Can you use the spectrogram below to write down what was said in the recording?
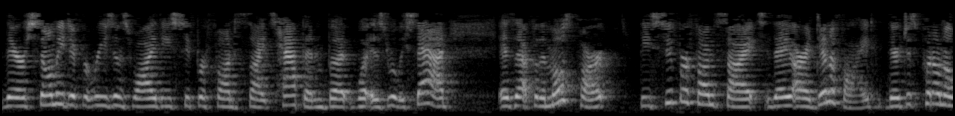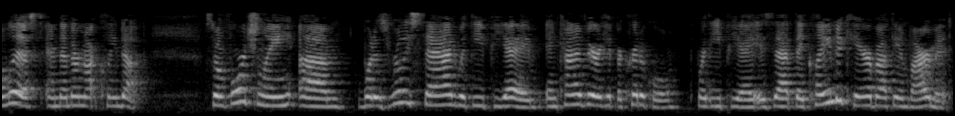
There are so many different reasons why these Superfund sites happen, but what is really sad is that for the most part, these Superfund sites, they are identified, they're just put on a list and then they're not cleaned up. So unfortunately, um, what is really sad with the EPA and kind of very hypocritical for the EPA is that they claim to care about the environment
